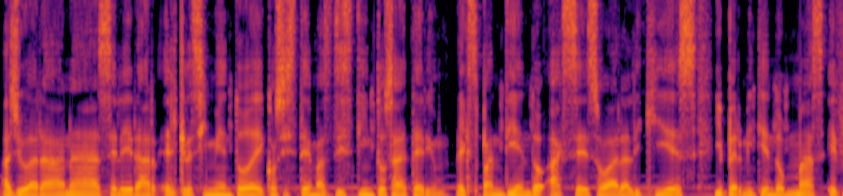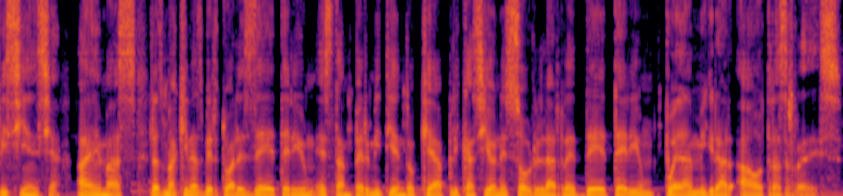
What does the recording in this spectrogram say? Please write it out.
ayudarán a acelerar el crecimiento de ecosistemas distintos a Ethereum, expandiendo acceso a la liquidez y permitiendo más eficiencia. Además, las máquinas virtuales de Ethereum están permitiendo que aplicaciones sobre la red de Ethereum puedan migrar a otras redes.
